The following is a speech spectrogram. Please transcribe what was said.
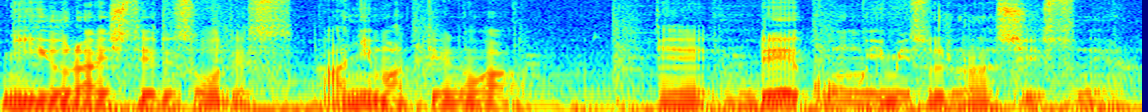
に由来しているそうです。アニマっていうのが、えー霊魂を意味するらしいですね。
